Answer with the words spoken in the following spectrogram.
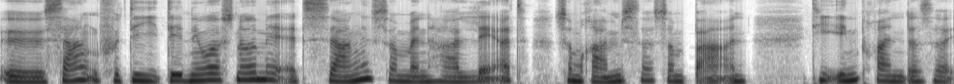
øh, sang, fordi det er jo også noget med, at sange, som man har lært som ramser som barn, de indbrænder sig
